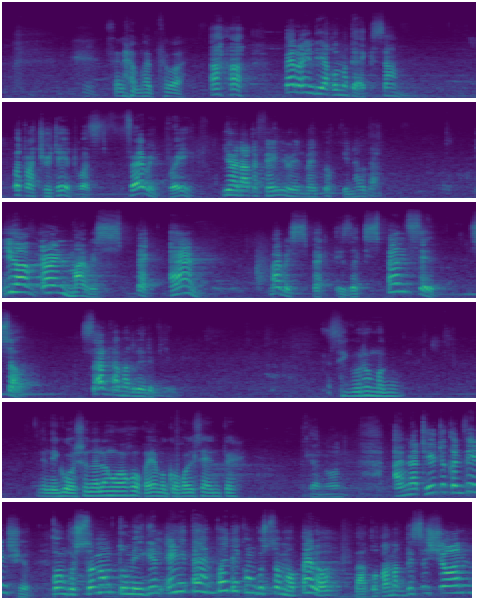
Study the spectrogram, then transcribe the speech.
Salamat po ah. Pero hindi ako mag-exam. But what you did was very brave. You're not a failure in my book, you know that. You have earned my respect, and my respect is expensive. So, saan ka magre-review? Siguro mag... negosyo na lang ho ako, kaya magko-call center. Ganon. I'm not here to convince you. Kung gusto mong tumigil, anytime, pwede kung gusto mo. Pero, bago ka magdesisyon,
